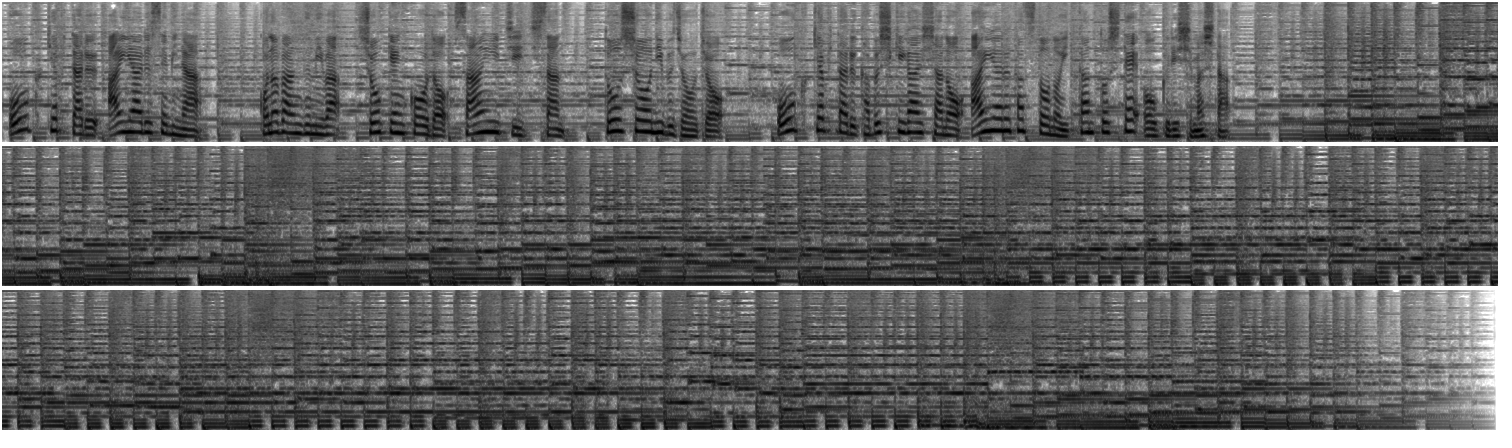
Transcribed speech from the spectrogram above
オークキャピタル IR セミナーこの番組は証券コード3113東証2部上場オークキャピタル株式会社の IR 活動の一環としてお送りしました。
